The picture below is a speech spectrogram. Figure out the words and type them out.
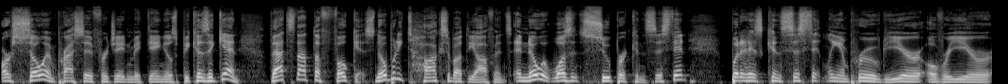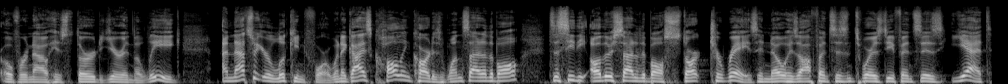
are so impressive for Jaden McDaniels because, again, that's not the focus. Nobody talks about the offense. And no, it wasn't super consistent, but it has consistently improved year over year over now his third year in the league. And that's what you're looking for. When a guy's calling card is one side of the ball, to see the other side of the ball start to raise and know his offense isn't where his defense is yet.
